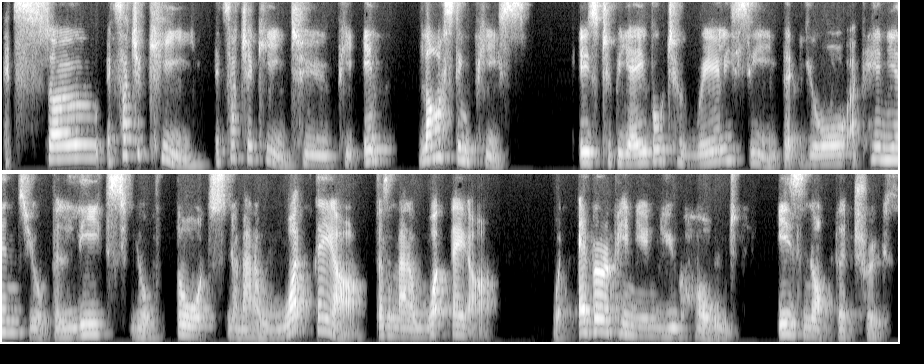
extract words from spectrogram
it's so it's such a key it's such a key to in lasting peace is to be able to really see that your opinions your beliefs your thoughts no matter what they are doesn't matter what they are whatever opinion you hold is not the truth.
